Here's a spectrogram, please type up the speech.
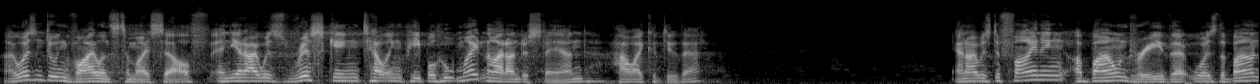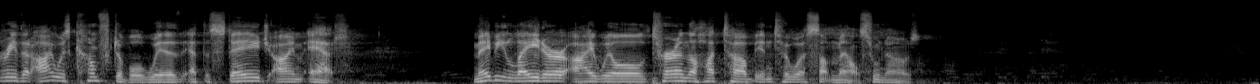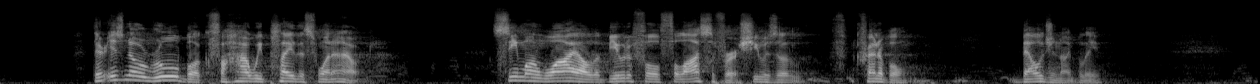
I wasn't doing violence to myself, and yet I was risking telling people who might not understand how I could do that. And I was defining a boundary that was the boundary that I was comfortable with at the stage I'm at. Maybe later I will turn the hot tub into a something else, who knows? There is no rule book for how we play this one out. Simone Weil, a beautiful philosopher, she was an incredible Belgian, I believe.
